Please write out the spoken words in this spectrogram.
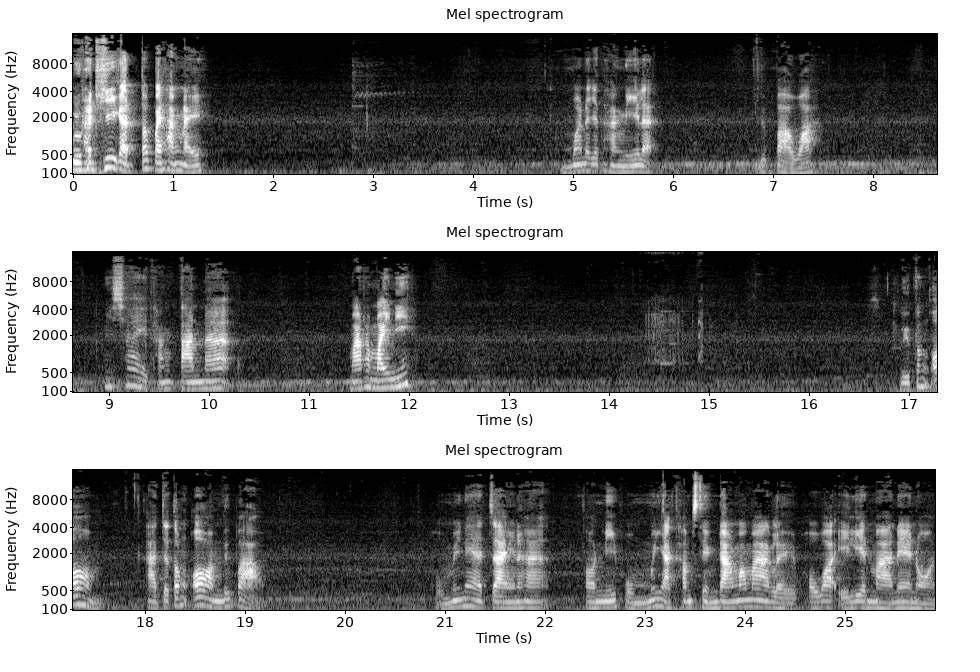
ดูแผนที่กันต้องไปทางไหน ผมว่าน่าจะทางนี้แหละ หรือเปล่าวะ ไม่ใช่ทางตันนะ มาทำไมนี้ หรือต้องอ้อม อาจจะต้องอ้อมหรือเปล่า ผมไม่แน่ใจนะฮะ ตอนนี้ผมไม่อยากทำเสียงดังมาก ๆ เลย เพราะว่าเอเลี่ยนมาแน่นอน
